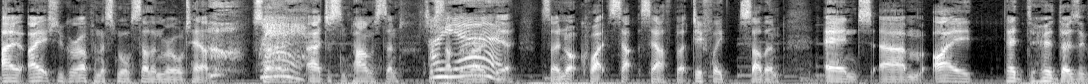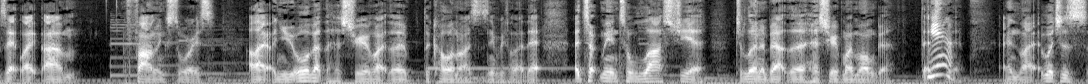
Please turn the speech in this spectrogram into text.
I, I actually grew up in a small southern rural town, so Where? uh, just in Palmerston, just Oh, up the road there. So not quite sou- south, but definitely southern. And um, I had heard those exact like um, farming stories. I, I knew all about the history of like the, the colonizers and everything like that. It took me until last year to learn about the history of my manga. That's Yeah. there. and like which is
